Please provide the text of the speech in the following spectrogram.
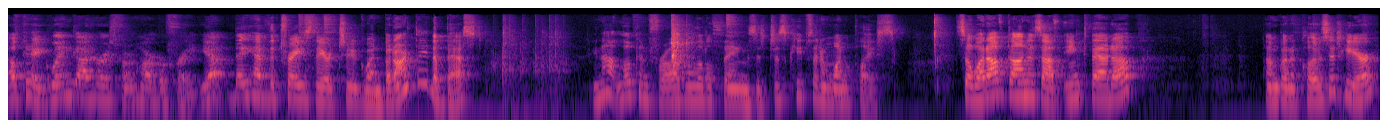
Okay, Gwen got hers from Harbor Freight. Yep, they have the trays there too, Gwen. But aren't they the best? You're not looking for all the little things. It just keeps it in one place. So what I've done is I've inked that up. I'm going to close it here.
